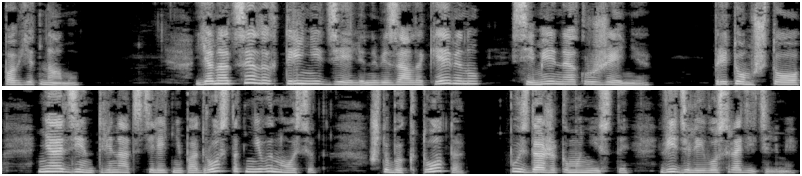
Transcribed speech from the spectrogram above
по Вьетнаму. Я на целых три недели навязала Кевину семейное окружение, при том, что ни один тринадцатилетний подросток не выносит, чтобы кто-то, пусть даже коммунисты, видели его с родителями.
